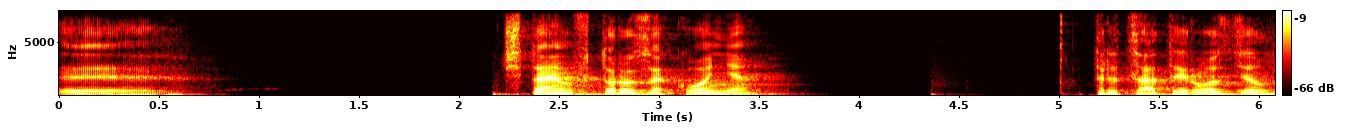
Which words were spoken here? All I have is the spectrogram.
е, читаємо второзаконня, 30 розділ,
